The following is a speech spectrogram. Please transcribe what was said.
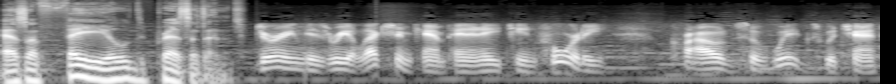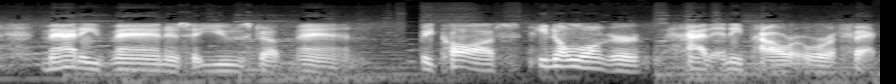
as a failed president. During his reelection campaign in 1840, crowds of Whigs would chant, Matty Van is a used up man, because he no longer had any power or effect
